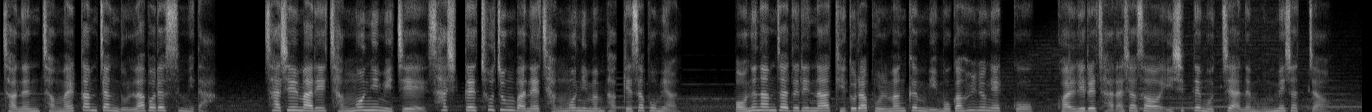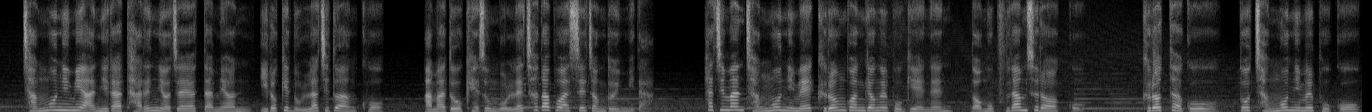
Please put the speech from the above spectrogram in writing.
저는 정말 깜짝 놀라버렸습니다. 사실 말이 장모님이지 40대 초중반의 장모님은 밖에서 보면 어느 남자들이나 뒤돌아 볼 만큼 미모가 훌륭했고 관리를 잘하셔서 20대 못지않은 몸매셨죠. 장모님이 아니라 다른 여자였다면 이렇게 놀라지도 않고 아마도 계속 몰래 쳐다보았을 정도입니다. 하지만 장모님의 그런 광경을 보기에는 너무 부담스러웠고 그렇다고 또 장모님을 보고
